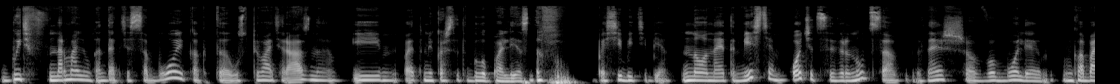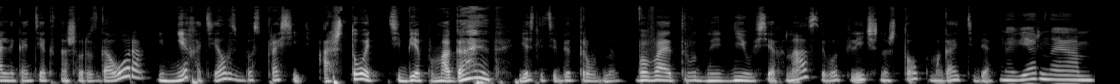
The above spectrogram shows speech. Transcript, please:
быть в нормальном контакте с собой, как-то успевать разное. И поэтому, мне кажется, это было полезно. спасибо тебе. Но на этом месте хочется вернуться, знаешь, в более глобальный контекст нашего разговора. И мне хотелось бы спросить, а что тебе помогает, если тебе трудно? Бывают трудные дни у всех нас, и вот лично что помогает тебе? Наверное,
